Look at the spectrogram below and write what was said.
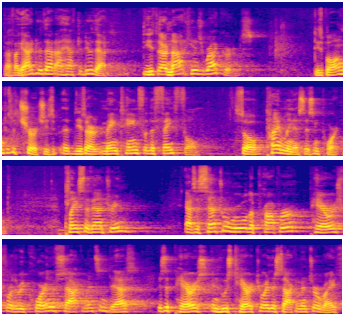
but if I got to do that, I have to do that. These are not his records. These belong to the church. These, these are maintained for the faithful. So timeliness is important. Place of entry. As a central rule, the proper parish for the recording of sacraments and deaths is a parish in whose territory the sacramental rites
